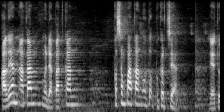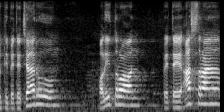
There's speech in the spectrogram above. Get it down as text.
kalian akan mendapatkan kesempatan untuk bekerja, yaitu di PT Jarum, Politron, PT Astra,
